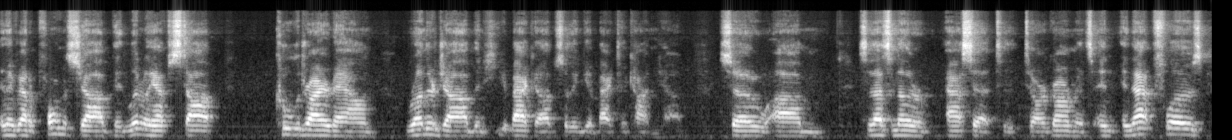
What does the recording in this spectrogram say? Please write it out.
and they've got a performance job, they literally have to stop, cool the dryer down, run their job, then heat it back up so they can get back to the cotton job. So um, so that's another asset to, to our garments, and and that flows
